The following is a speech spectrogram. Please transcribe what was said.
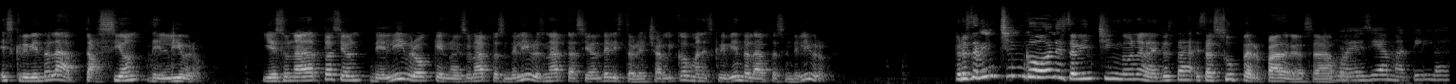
escribiendo la adaptación del libro. Y es una adaptación del libro que no es una adaptación del libro, es una adaptación de la historia de Charlie Kaufman escribiendo la adaptación del libro. Pero está bien chingón, está bien chingona, la neta está está súper padre, o sea, Como por- decía Matilda.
